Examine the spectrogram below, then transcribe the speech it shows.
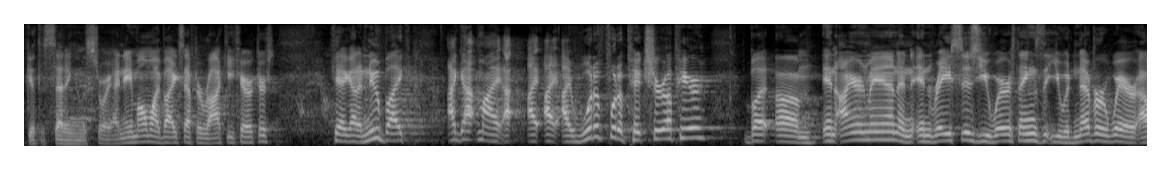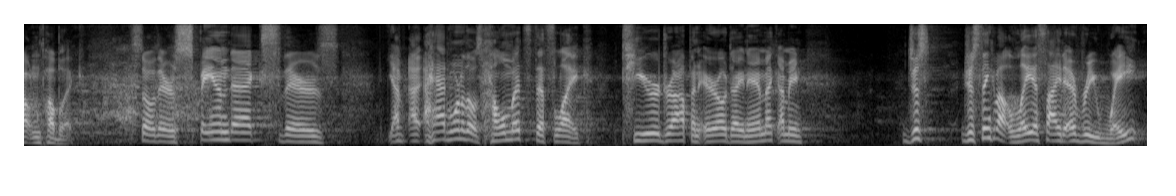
get the setting of the story. I name all my bikes after Rocky characters. Okay, I got a new bike. I got my, I, I, I would have put a picture up here, but um, in Ironman and in races, you wear things that you would never wear out in public. So there's spandex, there's, I had one of those helmets that's like teardrop and aerodynamic. I mean, just, just think about lay aside every weight.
